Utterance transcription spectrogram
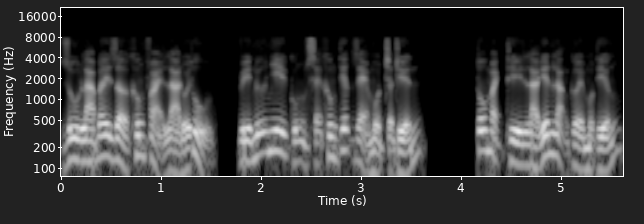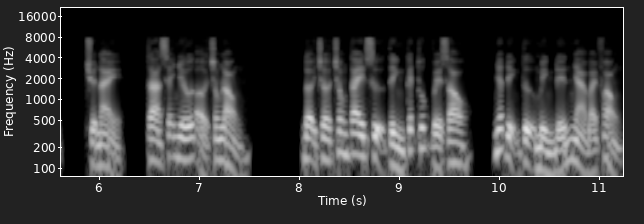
Dù là bây giờ không phải là đối thủ, vì nữ nhi cũng sẽ không tiếc rẻ một trận chiến. Tô mạch thì là yên lặng cười một tiếng, chuyện này, ta sẽ nhớ ở trong lòng. Đợi chờ trong tay sự tình kết thúc về sau, nhất định tự mình đến nhà bái phỏng.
